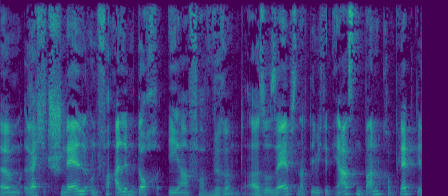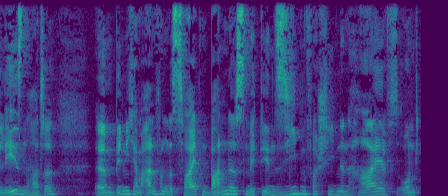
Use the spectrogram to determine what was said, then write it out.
Ähm, recht schnell und vor allem doch eher verwirrend. Also selbst nachdem ich den ersten Band komplett gelesen hatte, ähm, bin ich am Anfang des zweiten Bandes mit den sieben verschiedenen Hives und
